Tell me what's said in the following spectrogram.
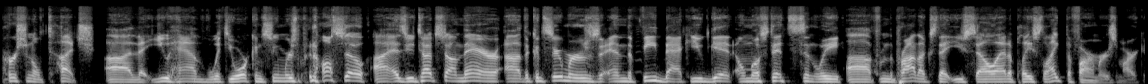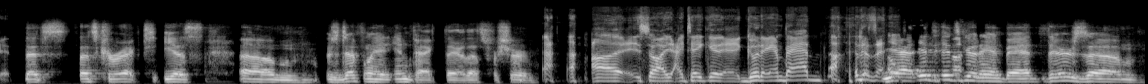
personal touch uh, that you have with your consumers, but also as you touched on there, the consumers and the feedback you get almost instantly from the products that you sell at a place like the farmers market. That's that's correct. Yes, um, there's definitely definitely an impact there. That's for sure. uh, so I, I, take it uh, good and bad. yeah, it, it's good and bad. There's, um,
